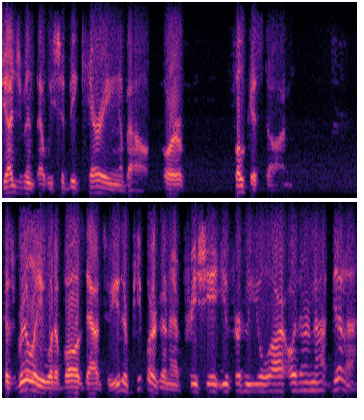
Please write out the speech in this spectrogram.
judgment that we should be caring about or focused on. Because really, what it boils down to, either people are going to appreciate you for who you are, or they're not gonna.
